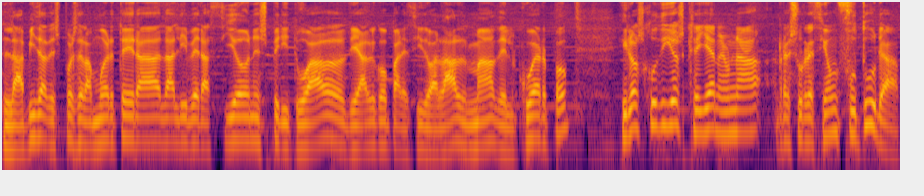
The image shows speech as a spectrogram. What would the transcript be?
La vida después de la muerte era la liberación espiritual de algo parecido al alma, del cuerpo, y los judíos creían en una resurrección futura,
